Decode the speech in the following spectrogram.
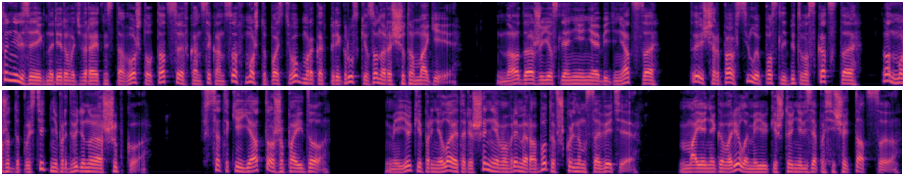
то нельзя игнорировать вероятность того, что Тация в конце концов может упасть в обморок от перегрузки зоны расчёта магии. Но даже если они не объединятся, то исчерпав силы после битвы с Кацта, он может допустить непредвиденную ошибку. «Всё-таки я тоже пойду». Миюки приняла это решение во время работы в школьном совете. Майя не говорила Миюки, что нельзя посещать Тацию.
